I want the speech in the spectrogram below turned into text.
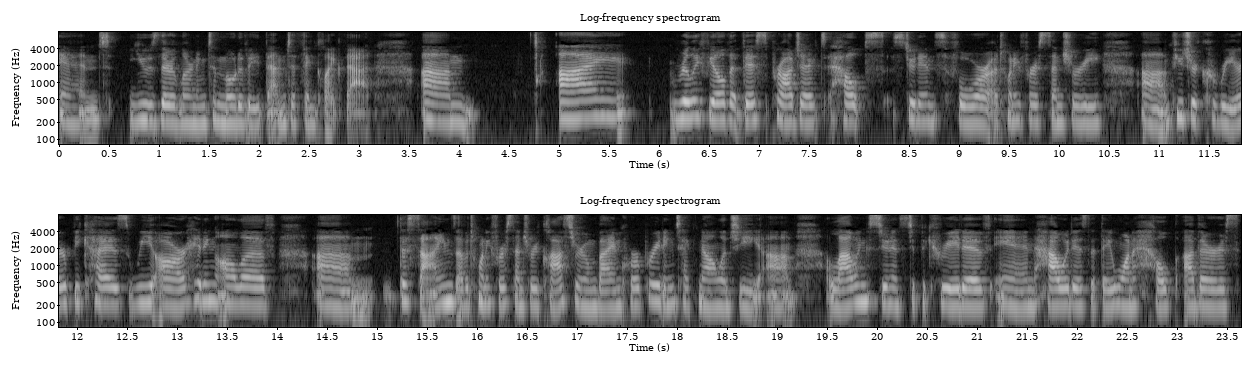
and use their learning to motivate them to think like that. Um, I really feel that this project helps students for a 21st century um, future career because we are hitting all of um, the signs of a 21st century classroom by incorporating technology, um, allowing students to be creative in how it is that they want to help others,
